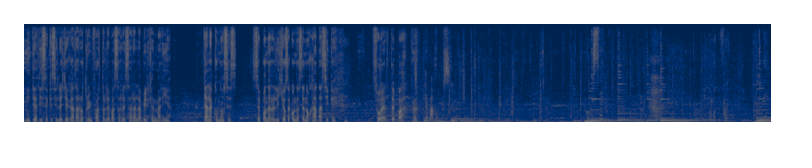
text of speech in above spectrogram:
Mi tía dice que si le llega a dar otro infarto le vas a rezar a la Virgen María. Ya la conoces. Se pone religiosa cuando está enojada, así que... Suerte, pa. Ya vámonos. ¿Comiste? ¿Y cómo te fue?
